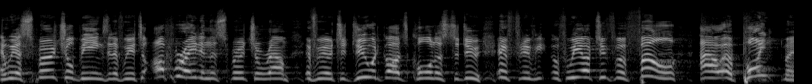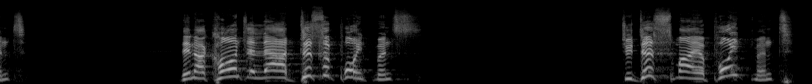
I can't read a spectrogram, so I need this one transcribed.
And we are spiritual beings, and if we are to operate in the spiritual realm, if we are to do what God's called us to do, if if we are to fulfill our appointment, then I can't allow disappointments to diss my appointment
